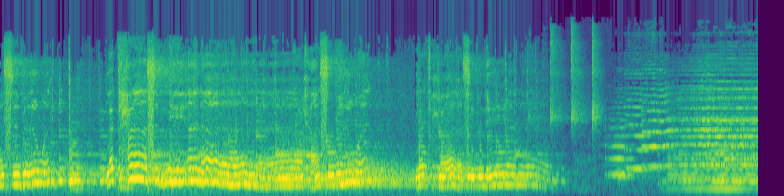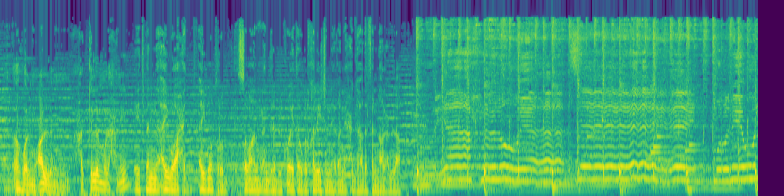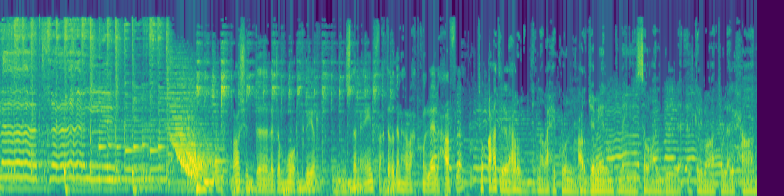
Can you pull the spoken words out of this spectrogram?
حاسب الوقت لا تحاسبني أنا. حاسب الوقت لا تحاسبني أنا. هو المعلم حق كل الملحنين؟ يتمنى أي واحد أي مطرب سواء عندنا بالكويت أو بالخليج إنه يغني حق هذا الفنان العملاق. مرني ولا تخلي. راشد لجمهور كبير من المستمعين فأعتقد أنها راح تكون ليلة حافلة. توقعات العرض إنه راح يكون عرض جميل متميز سواء بالكلمات والألحان.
